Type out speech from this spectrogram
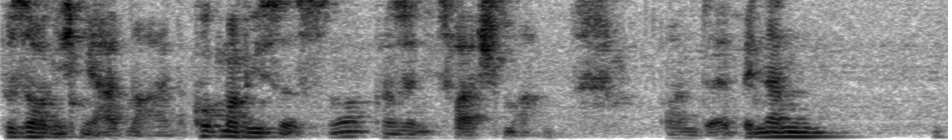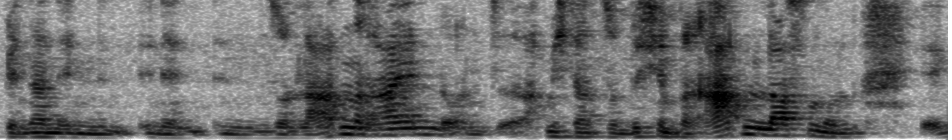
besorge ich mir halt mal eine. Guck mal, wie es ist, ne? kannst ja nichts falsch machen. Und äh, bin dann bin dann in, in, den, in so einen Laden rein und äh, habe mich dann so ein bisschen beraten lassen und äh,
